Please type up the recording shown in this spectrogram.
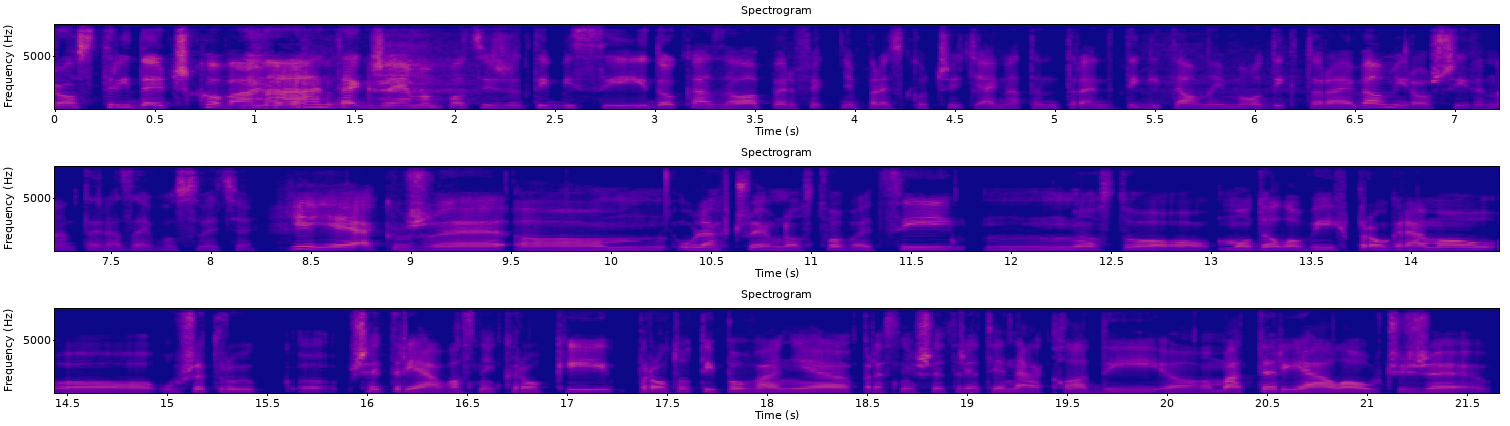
roztridečkovaná, takže ja mám pocit, že ty by si dokázala perfektne preskočiť aj na ten trend digitálnej módy, ktorá je veľmi rozšírená teraz aj vo svete. Je, je, akože um, uľahčuje množstvo vecí, množstvo modelových programov, uh, ušetrujú, uh, šetria vlastne kroky, prototypovania, presne šetria tie náklady uh, materiálov, čiže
